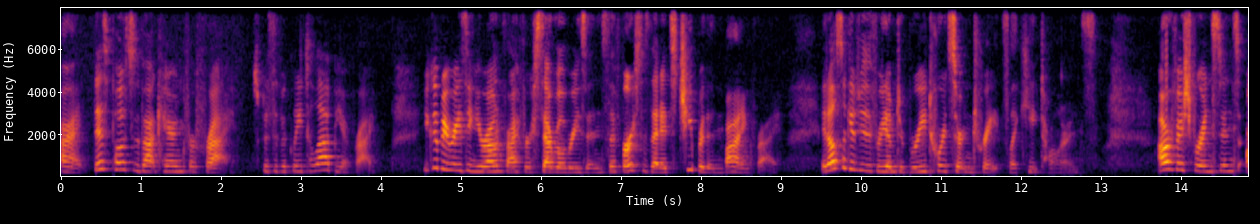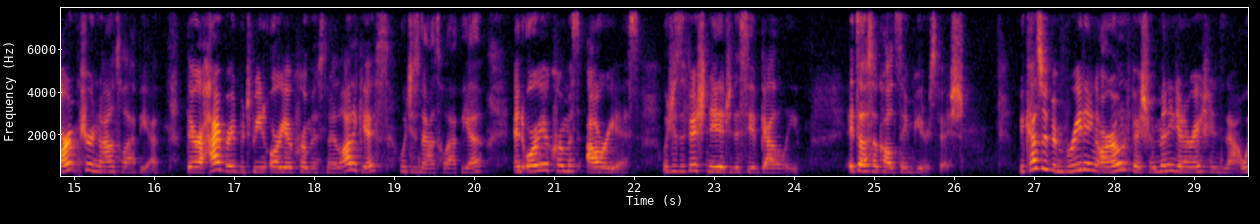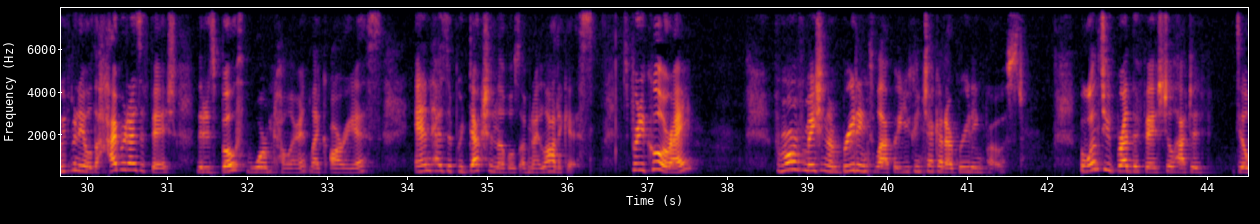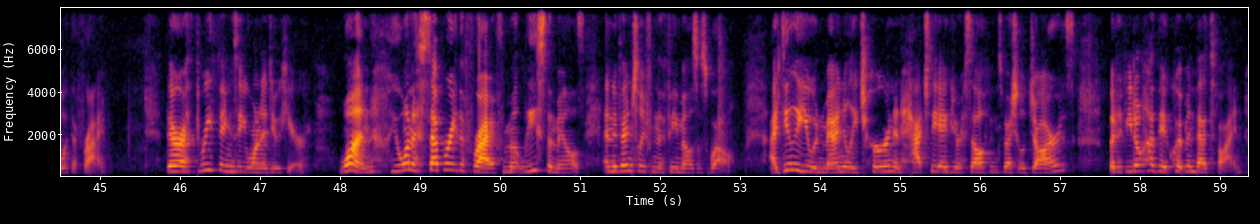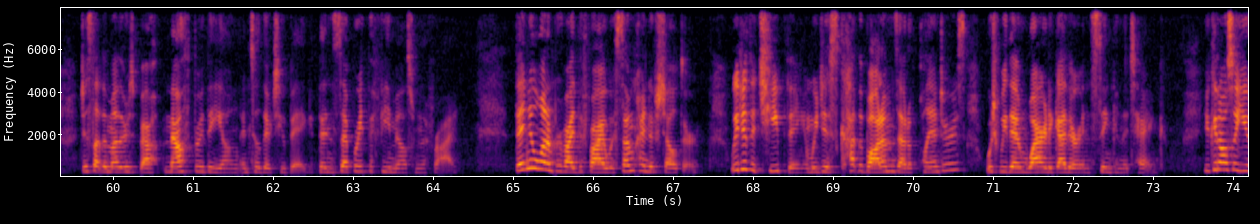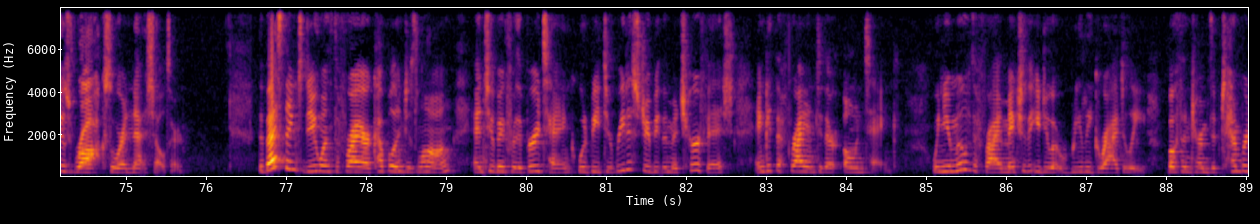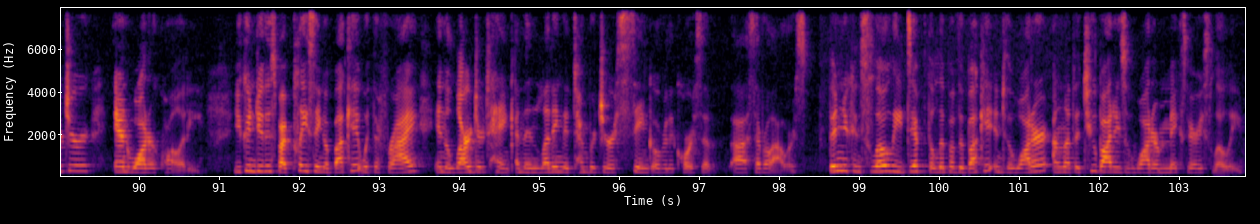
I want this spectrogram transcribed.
Alright, this post is about caring for fry, specifically tilapia fry. You could be raising your own fry for several reasons. The first is that it's cheaper than buying fry. It also gives you the freedom to breed towards certain traits, like heat tolerance. Our fish, for instance, aren't pure Nile tilapia. They're a hybrid between Oreochromis niloticus, which is Nile tilapia, and Oreochromis aureus, which is a fish native to the Sea of Galilee. It's also called St. Peter's fish. Because we've been breeding our own fish for many generations now, we've been able to hybridize a fish that is both warm tolerant, like aureus, and has the production levels of niloticus. It's pretty cool, right? For more information on breeding tilapia, you can check out our breeding post. But once you've bred the fish, you'll have to deal with the fry. There are three things that you want to do here. One, you want to separate the fry from at least the males and eventually from the females as well. Ideally, you would manually churn and hatch the eggs yourself in special jars, but if you don't have the equipment, that's fine. Just let the mother's mouth brood the young until they're too big, then separate the females from the fry. Then you'll want to provide the fry with some kind of shelter. We do the cheap thing and we just cut the bottoms out of planters, which we then wire together and sink in the tank. You can also use rocks or a net shelter. The best thing to do once the fry are a couple inches long and too big for the brood tank would be to redistribute the mature fish and get the fry into their own tank. When you move the fry, make sure that you do it really gradually, both in terms of temperature and water quality. You can do this by placing a bucket with the fry in the larger tank and then letting the temperature sink over the course of uh, several hours. Then you can slowly dip the lip of the bucket into the water and let the two bodies of water mix very slowly.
